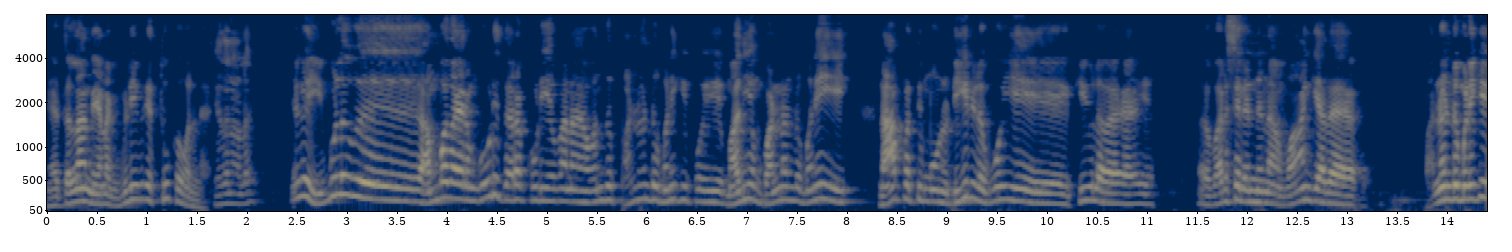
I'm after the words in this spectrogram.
நேற்றெல்லாம் எனக்கு விடிய விடிய தூக்கம் வரல. எதனால்? ஏங்க இவ்வளவு ஐம்பதாயிரம் கோடி தரக்கூடியவனை வந்து பன்னெண்டு மணிக்கு போய் மதியம் பன்னெண்டு மணி நாற்பத்தி மூணு டிகிரியில் போய் கியூவில் வரிசையில் நின்று நான் வாங்கி அதை பன்னெண்டு மணிக்கு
